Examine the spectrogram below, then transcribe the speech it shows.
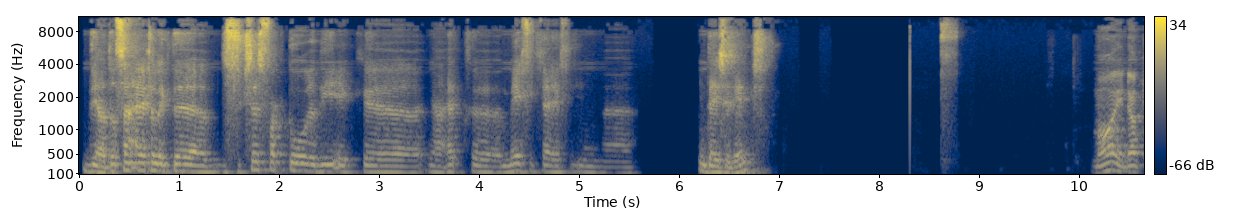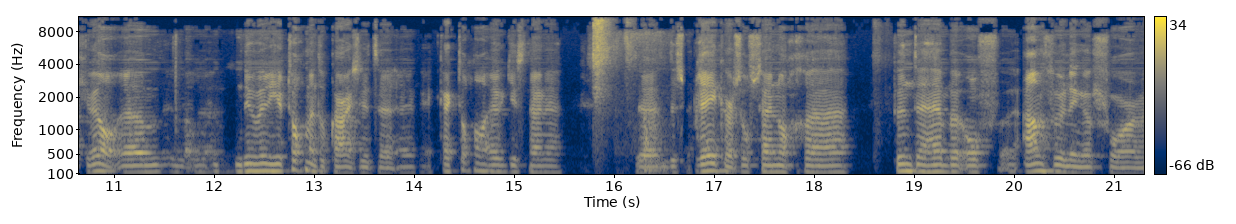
ja, dat zijn eigenlijk de, succesfactoren die ik uh, ja, heb meegekregen in, in deze reeks. Mooi, dankjewel. Um, nu we hier toch met elkaar zitten, kijk toch nog eventjes naar de, de, de sprekers. Of zij nog punten hebben of aanvullingen voor,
